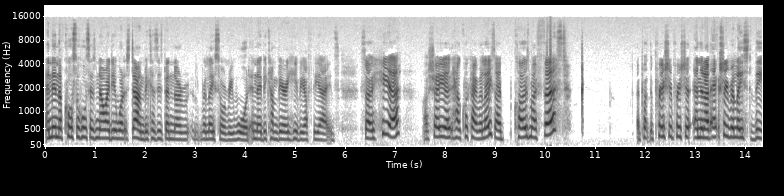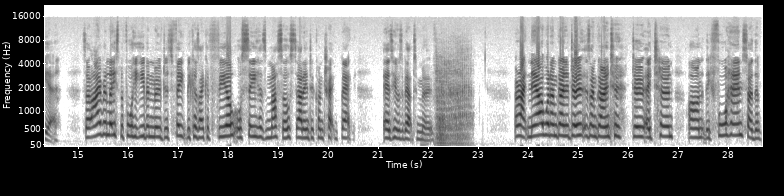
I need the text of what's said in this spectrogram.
And then, of course, the horse has no idea what it's done because there's been no re release or reward, and they become very heavy off the aids. So here, I'll show you how quick I release. I close my fist, I put the pressure, pressure, and then I've actually released there. So I released before he even moved his feet because I could feel or see his muscles starting to contract back as he was about to move. All right, now what I'm going to do is I'm going to do a turn on the forehand, so the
